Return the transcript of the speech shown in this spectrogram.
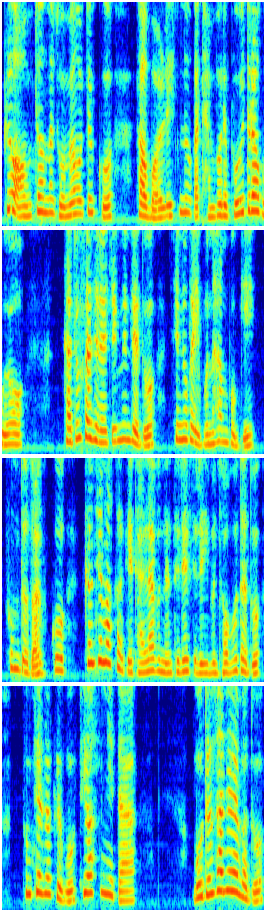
그 엄청난 조명을 뚫고 저 멀리 신우가 단번에 보이더라고요. 가족 사진을 찍는데도 신우가 입은 한복이 품도 넓고 큼지막하게 달라붙는 드레스를 입은 저보다도 풍채가 크고 튀었습니다. 모든 사진을 봐도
